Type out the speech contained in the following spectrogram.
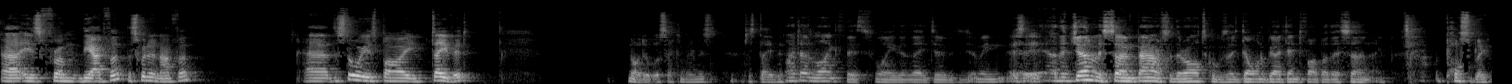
uh, is from the advert, the Swindon advert. Uh, the story is by David. No idea what the second name is, just David. I don't like this way that they do. it. I mean, Is it- are the journalists so embarrassed with their articles they don't want to be identified by their surname? Possibly,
